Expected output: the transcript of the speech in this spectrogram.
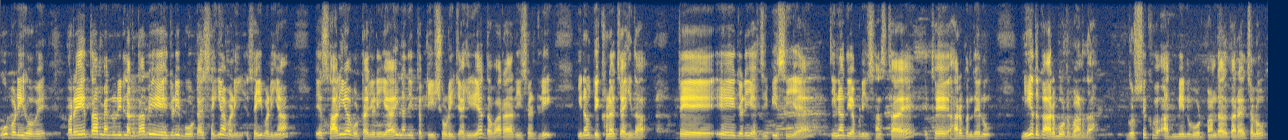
ਉਹ ਬਣੀ ਹੋਵੇ, ਪਰ ਇਹ ਤਾਂ ਮੈਨੂੰ ਨਹੀਂ ਲੱਗਦਾ ਵੀ ਇਹ ਜਿਹੜੀ ਵੋਟ ਹੈ ਸਹੀਆਂ ਬਣੀ, ਸਹੀ ਬਣੀਆਂ, ਇਹ ਸਾਰੀਆਂ ਵੋਟਾਂ ਜਿਹੜੀ ਹੈ, ਇਹਨਾਂ ਦੀ ਤਫਤੀਸ਼ ਹੋਣੀ ਚਾਹੀਦੀ ਹੈ ਦੁਬਾਰਾ ਰੀਸੈਂਟਲੀ ਇਹਨਾਂ ਨੂੰ ਦੇਖਣਾ ਚਾਹੀਦਾ, ਤੇ ਇਹ ਜਿਹੜੀ ਐਸਜੀਪੀਸੀ ਹੈ, ਇਹਨਾਂ ਦੀ ਆਪਣੀ ਸੰਸਥਾ ਹੈ, ਇੱਥੇ ਹਰ ਬੰਦੇ ਨੂੰ ਨੀ ਅਧਿਕਾਰ ਵੋਟ ਪਾਉਣ ਦਾ ਗੁਰਸਿੱਖ ਆਦਮੀ ਨੂੰ ਵੋਟ ਪਾਉਣ ਦਾ ਅਧਿਕਾਰ ਹੈ, ਚਲੋ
